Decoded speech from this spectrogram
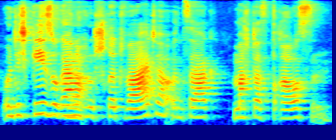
Und ich gehe sogar ja. noch einen Schritt weiter und sage, mach das draußen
